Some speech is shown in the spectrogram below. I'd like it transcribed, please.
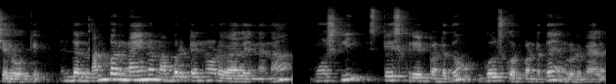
சரி ஓகே இந்த நம்பர் நைனும் நம்பர் டென்னோட வேலை என்னன்னா மோஸ்ட்லி ஸ்பேஸ் கிரியேட் பண்ணுறதும் கோல் ஸ்கோர் பண்ணுறது தான் எங்களோட வேலை.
